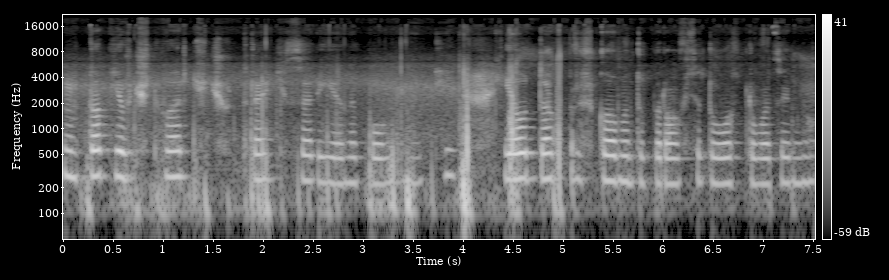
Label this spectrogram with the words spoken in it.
Ну так я в четвертій чи в третій серії я не пам'ятаю. Я отак прыжками добирався до острова земного.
